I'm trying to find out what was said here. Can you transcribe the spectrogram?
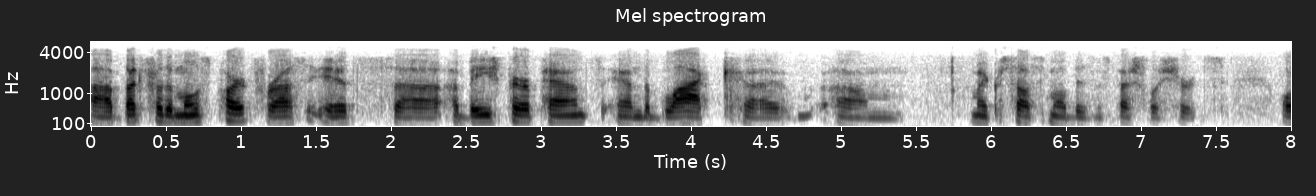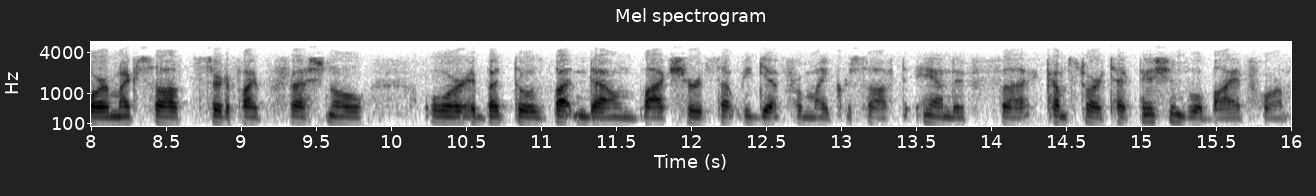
Uh, but for the most part, for us, it's uh, a beige pair of pants and the black uh, um, Microsoft Small Business Specialist shirts, or Microsoft Certified Professional, or but those button-down black shirts that we get from Microsoft. And if uh, it comes to our technicians, we'll buy it for them.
